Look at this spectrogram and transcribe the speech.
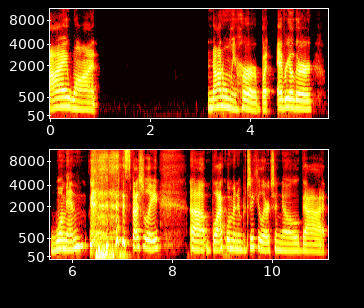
I want not only her, but every other woman, especially uh, Black woman in particular, to know that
